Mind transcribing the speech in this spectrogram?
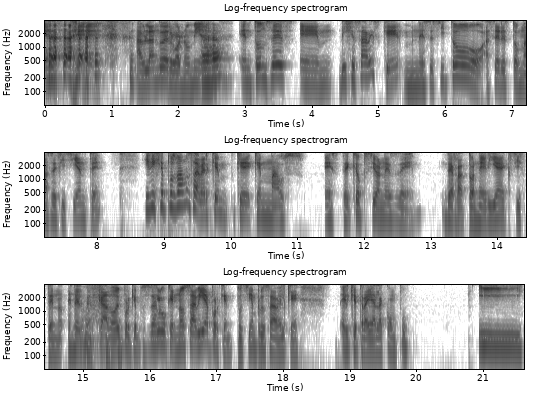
Este, hablando de ergonomía. Entonces em, dije, ¿sabes qué? Necesito hacer esto más eficiente. Y dije, pues vamos a ver qué, qué, mouse, este, qué opciones de, de ratonería existen en el mercado hoy, porque pues es algo que no sabía porque pues siempre usaba el que, el que traía la compu. Y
